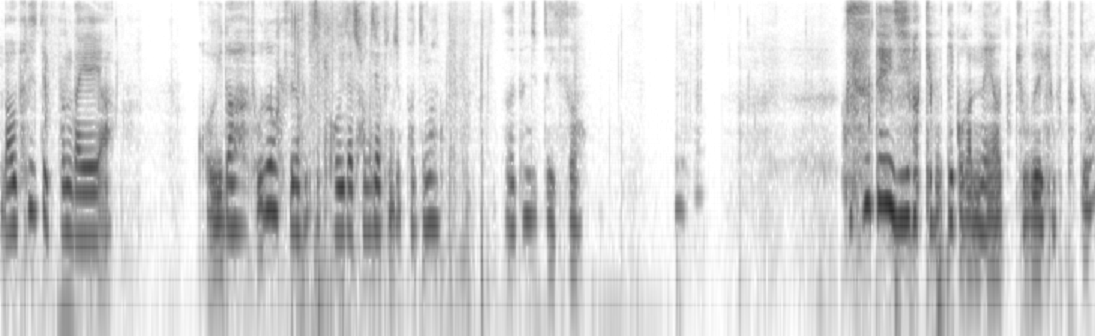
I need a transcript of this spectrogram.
나도 편집자 있단다 얘야 거의 다 초등학생은 솔직히 거의 다 자기가 편집하지만 나도 편집자 있어 그 스테이지밖에 못할 것 같네요 저 왜 이렇게 못하죠?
